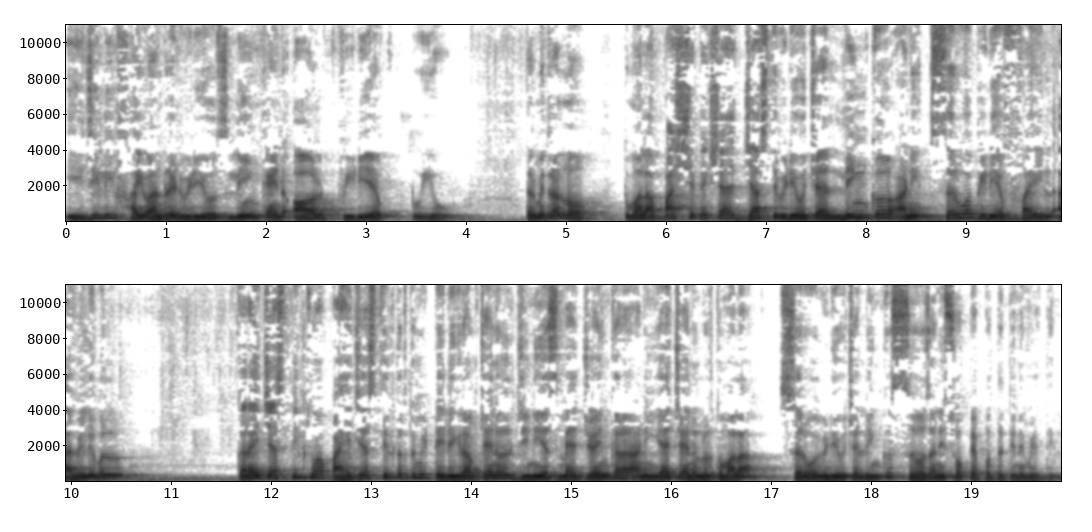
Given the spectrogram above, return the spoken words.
easily five hundred videos link and all P D F to you तर मित्रांनो तुम्हाला पाचशेपेक्षा जास्त व्हिडिओच्या लिंक आणि सर्व P D F file available करायचे असतील किंवा पाहिजे असतील तर तुम्ही Telegram channel genius math join करा आणि या चॅनलवर तुम्हाला सर्व व्हिडिओच्या लिंक सहज आणि सोप्या पद्धतीने मिळतील.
